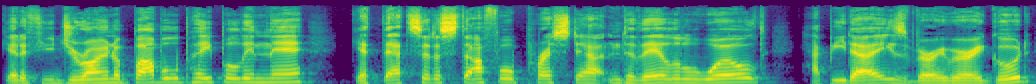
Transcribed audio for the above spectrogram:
Get a few Girona bubble people in there. Get that sort of stuff all pressed out into their little world. Happy days. Very, very good.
